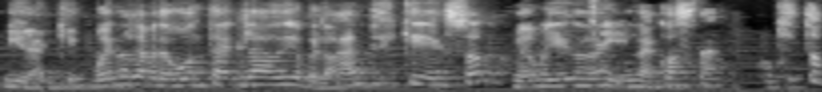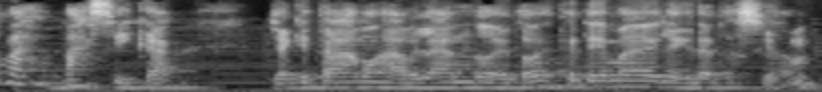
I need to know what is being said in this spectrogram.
Mira, qué buena la pregunta, Claudio, pero antes que eso, me voy a ir a una cosa un poquito más básica, ya que estábamos hablando de todo este tema de la hidratación,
